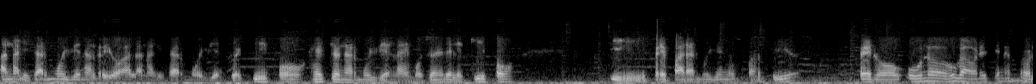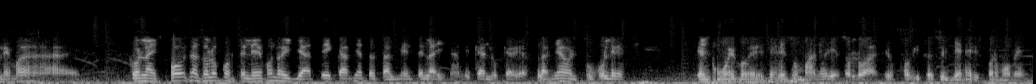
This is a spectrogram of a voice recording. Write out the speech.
analizar muy bien al rival, analizar muy bien tu equipo, gestionar muy bien las emociones del equipo y preparar muy bien los partidos. Pero unos jugadores tienen problemas con la esposa solo por teléfono y ya te cambian totalmente la dinámica de lo que habías planeado. El fútbol es el juego de seres humanos y eso lo hace un poquito sui generis por momentos.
